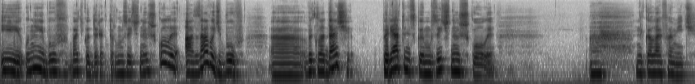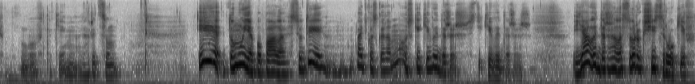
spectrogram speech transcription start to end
і у неї був батько директор музичної школи, а завуч був е, викладач Пирятинської музичної школи. Е, Николай Фоміч був такий у нас Грицун. І тому я попала сюди. Батько сказав: ну, скільки видержиш, стільки видержиш. Я видержала 46 років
